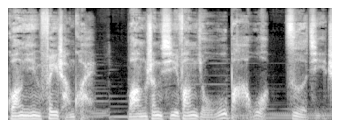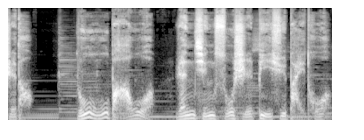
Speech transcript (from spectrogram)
光阴非常快，往生西方有无把握，自己知道。如无把握，人情俗事必须摆脱。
